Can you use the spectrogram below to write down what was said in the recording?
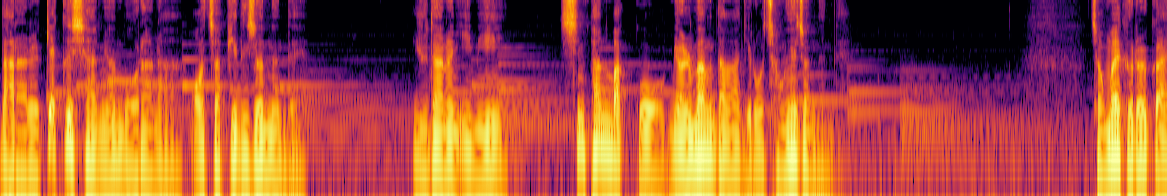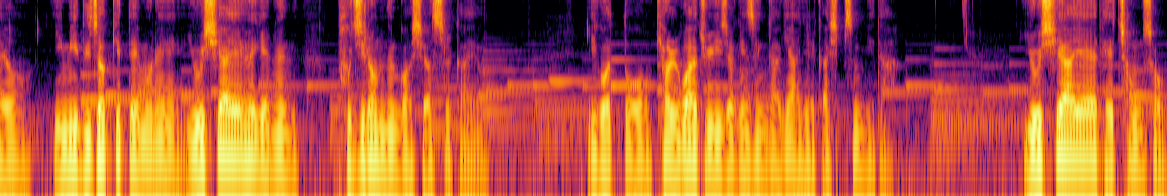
나라를 깨끗이 하면 뭘 하나 어차피 늦었는데 유다는 이미 심판받고 멸망당하기로 정해졌는데 정말 그럴까요? 이미 늦었기 때문에 요시아의 회개는 부질없는 것이었을까요? 이것도 결과주의적인 생각이 아닐까 싶습니다. 요시아의 대청소,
